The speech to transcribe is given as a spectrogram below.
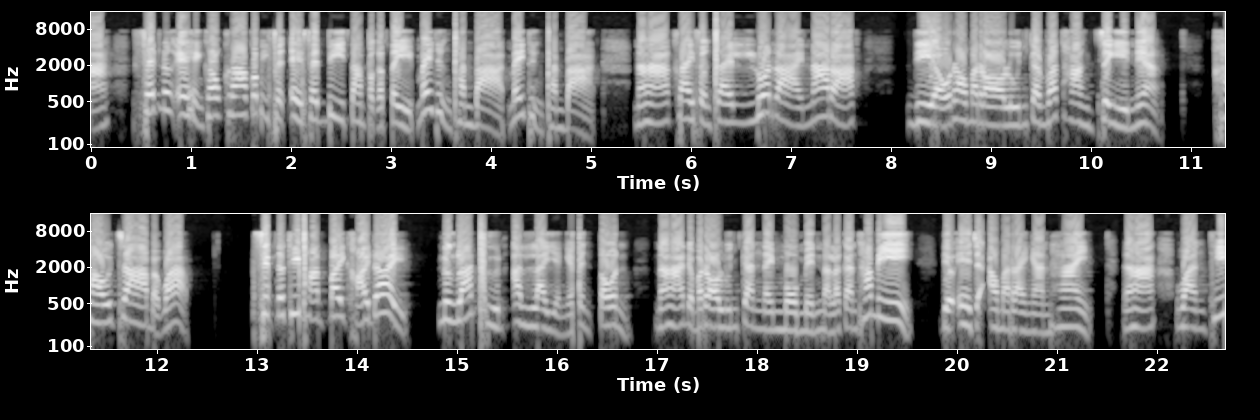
นะเซตหนึ่งเอเห็นคร่าวๆก็มีเซต A เซต B ตามปกติไม่ถึงพันบาทไม่ถึงพันบาทนะคะใครสนใจลวดลายน่ารัก เดี๋ยวเรามารอลุ้นกันว่าทางจีนเนี่ยเขาจะแบบว่าสิบนาทีผ่านไปขายได้หนึ่งล้านผืนอะไรอย่างเงี้ยเป็นต้นนะคะเดี๋ยวมารอลุ้นกันในโมเมนต์นั้นละกันถ้ามี เดี๋ยวเอจะเอามารายงานให้ นะคะวันที่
